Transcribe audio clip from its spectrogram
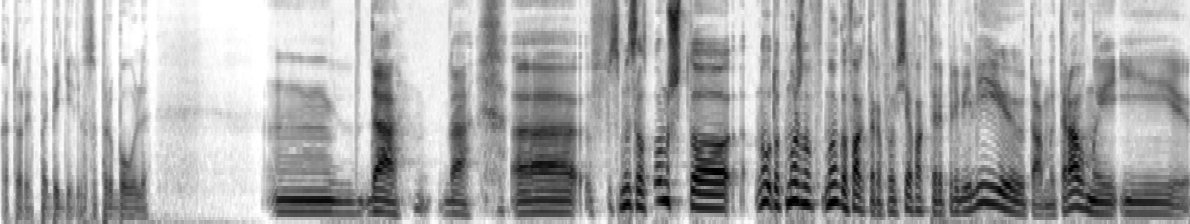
которые победили в Супербоуле. Да, да. А, смысл в том, что, ну, тут можно много факторов, вы все факторы привели, там и травмы, и,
